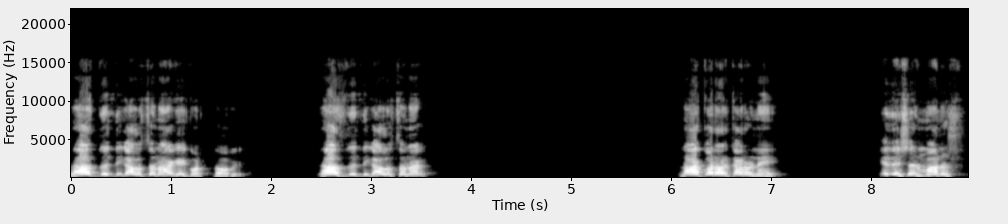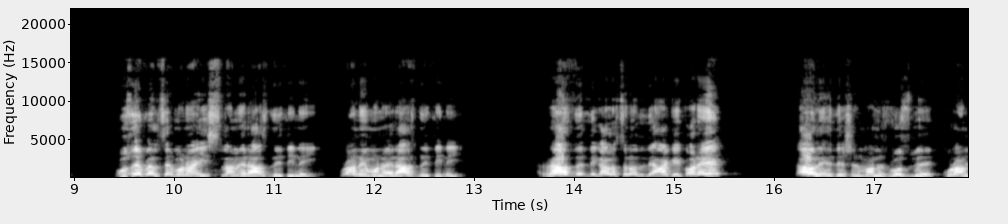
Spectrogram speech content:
রাজনৈতিক আলোচনা আগে করতে হবে। রাজনৈতিক আলোচনা না করার কারণে এদেশের মানুষ বুঝে ফেলছে মনে হয় ইসলামে রাজনীতি নেই, কোরআনে মনে হয় রাজনীতি নেই। রাজনৈতিক আলোচনা যদি আগে করে, তাহলে এদেশের মানুষ বুঝবে কোরআন,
